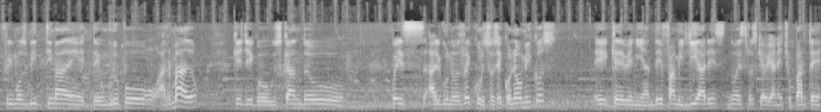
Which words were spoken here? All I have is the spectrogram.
Fuimos víctima de, un grupo armado que llegó buscando pues algunos recursos económicos eh, que venían de familiares nuestros que habían hecho parte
